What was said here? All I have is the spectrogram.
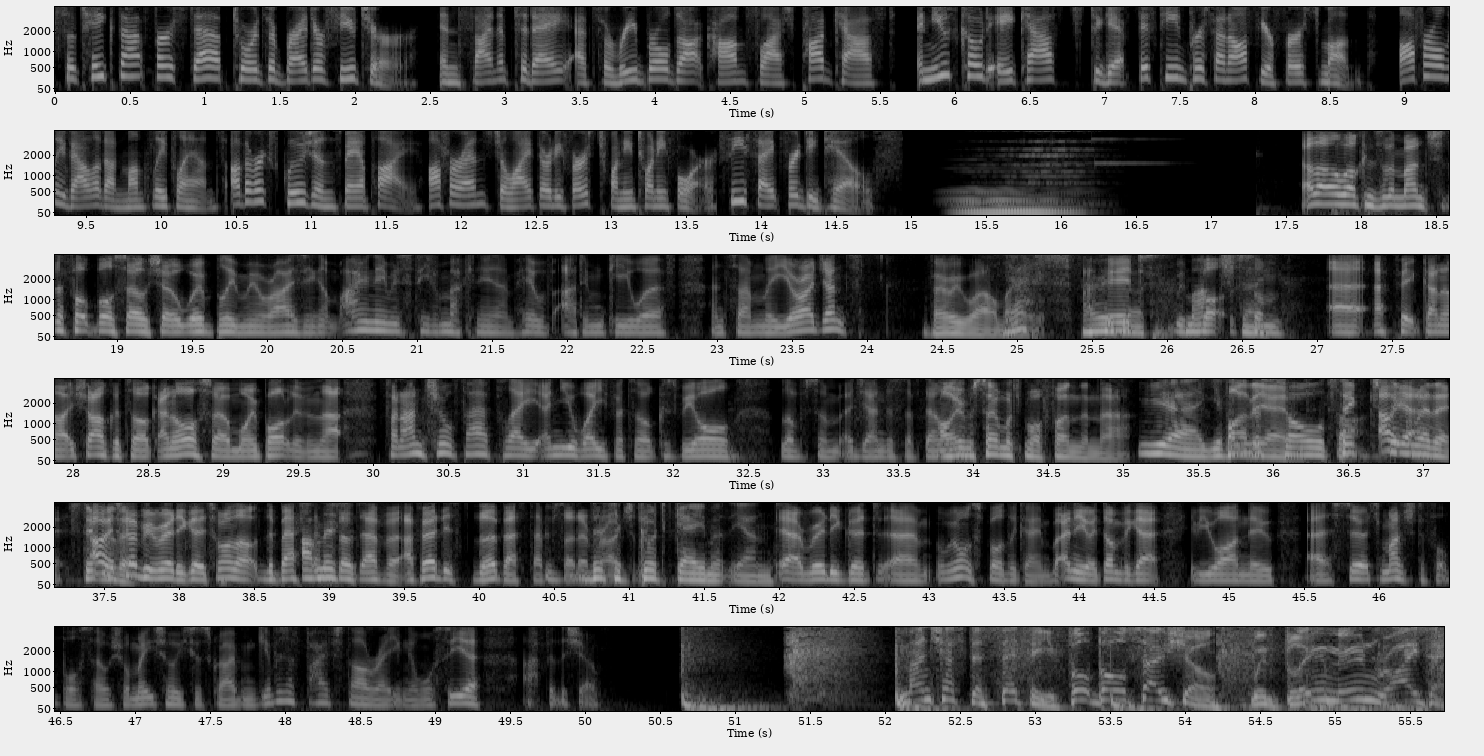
So take that first step towards a brighter future and sign up today at cerebral.com slash podcast and use code ACAST to get 15% off your first month. Offer only valid on monthly plans. Other exclusions may apply. Offer ends July 31st, 2024. See site for details. Hello, welcome to the Manchester Football Social Show with Blue Moon Rising. My name is Stephen McInerney. I'm here with Adam Keyworth and Sam Lee. You're right, gents. Very well, mate. Yes, I've very heard good. we've Match got day. some uh, epic kind of like Schalke talk, and also more importantly than that, financial fair play and UEFA talk because we all love some agenda stuff, don't Oh, we? it was so much more fun than that. Yeah, you've By the end. undersold Stick, that. stick with it. Stick oh, with it's it. going to be really good. It's one of the, the best And there's- episodes ever. I've heard it's the best episode ever. There's a good game at the end. Yeah, really good. Um, we won't spoil the game, but anyway, don't forget if you are new, uh, search Manchester Football Social. Make sure you subscribe and give us a five star rating, and we'll see you after the show. Manchester City Football Social with Blue Moon Rising.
